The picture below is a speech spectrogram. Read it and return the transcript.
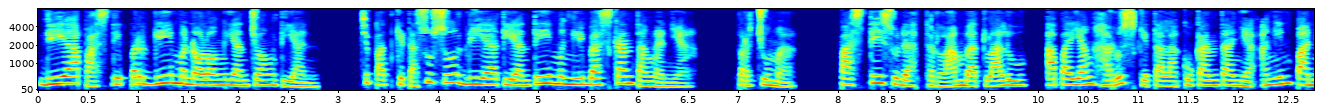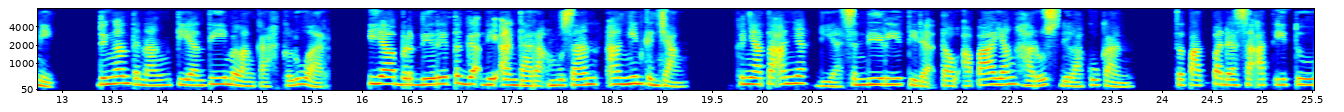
Dia pasti pergi menolong Yan Chong Tian. Cepat kita susul dia Tianti mengibaskan tangannya. Percuma. Pasti sudah terlambat lalu, apa yang harus kita lakukan tanya angin panik. Dengan tenang Tianti melangkah keluar. Ia berdiri tegak di antara embusan angin kencang. Kenyataannya dia sendiri tidak tahu apa yang harus dilakukan. Tepat pada saat itu,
